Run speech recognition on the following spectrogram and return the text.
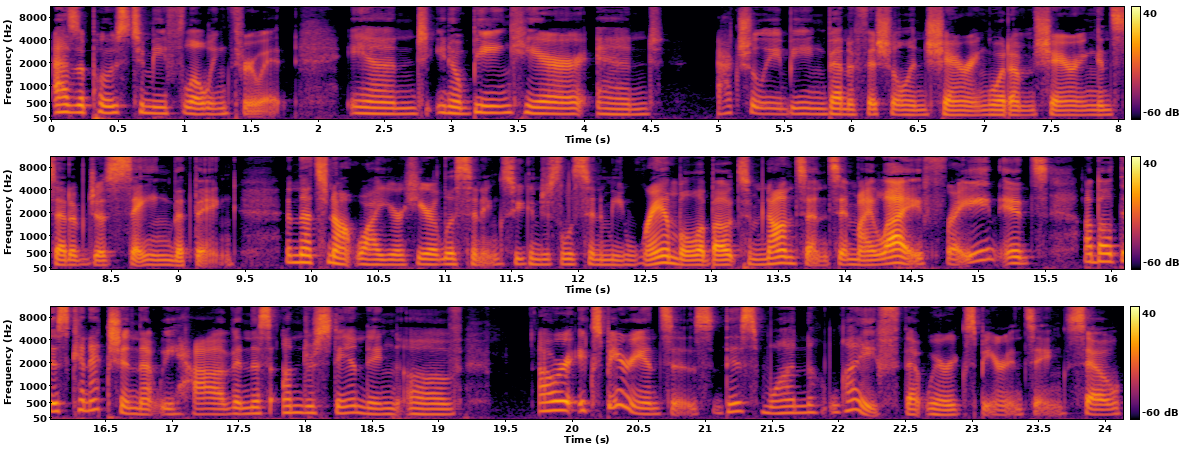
as opposed to me flowing through it and you know being here and actually being beneficial in sharing what I'm sharing instead of just saying the thing. And that's not why you're here listening. So you can just listen to me ramble about some nonsense in my life, right? It's about this connection that we have and this understanding of our experiences, this one life that we're experiencing. So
